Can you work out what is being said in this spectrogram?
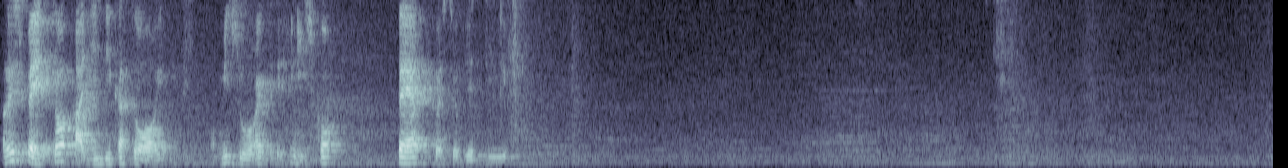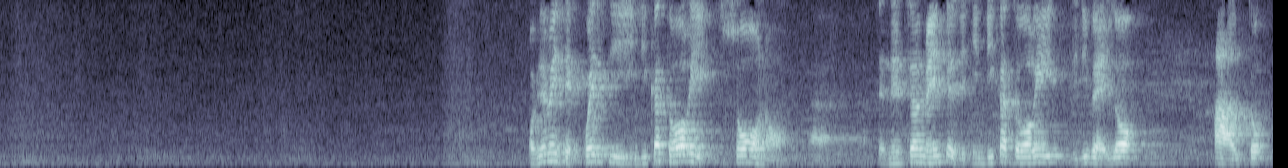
rispetto agli indicatori o misure che definisco per questi obiettivi. Ovviamente questi indicatori sono eh, tendenzialmente degli indicatori di livello alto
